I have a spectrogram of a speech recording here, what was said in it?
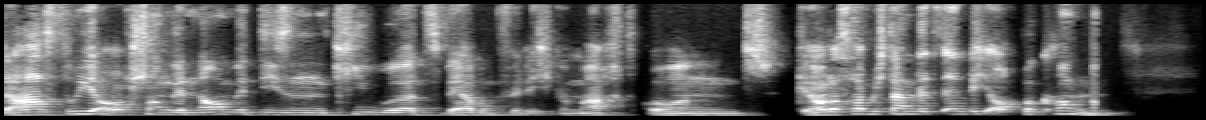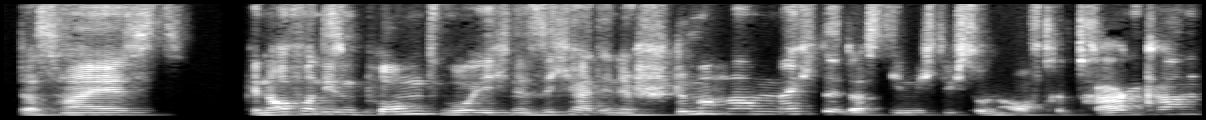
da hast du ja auch schon genau mit diesen Keywords Werbung für dich gemacht. Und genau das habe ich dann letztendlich auch bekommen. Das heißt, genau von diesem Punkt, wo ich eine Sicherheit in der Stimme haben möchte, dass die mich durch so einen Auftritt tragen kann,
